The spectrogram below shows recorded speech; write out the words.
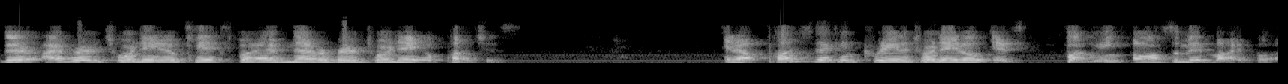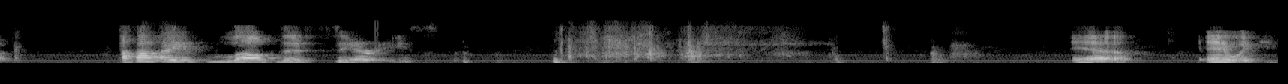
There, I've heard of tornado kicks, but I have never heard of tornado punches. And a punch that can create a tornado is fucking awesome in my book. I love this series. Yeah. Anyway,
